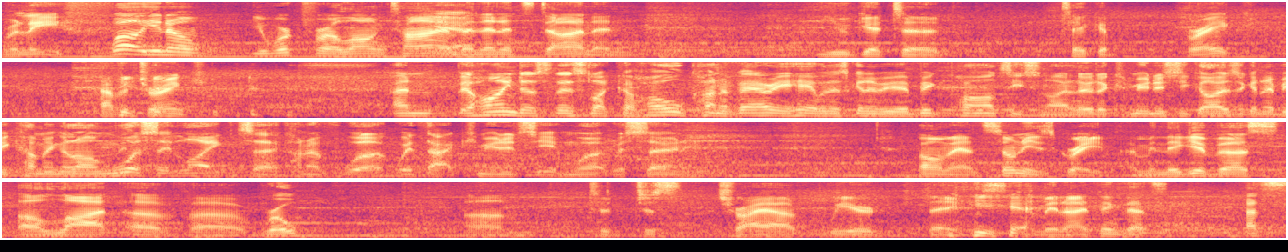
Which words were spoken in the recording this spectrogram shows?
Relief. Well, you know, you work for a long time Yeah. and then it's done and you get to take a break, have a drink. And behind us, there's like a whole kind of area here where there's going to be a big party tonight. A load of community guys are going to be coming along. What's it like to kind of work with that community and work with Sony? oh man, Sony is great. I mean, they give us a lot of uh, rope um, to just try out weird things. Yeah. I mean, I think that's that's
